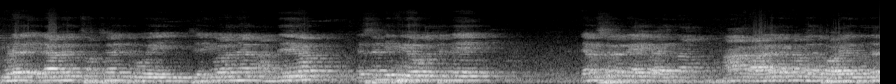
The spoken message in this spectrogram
ഇവിടെ എല്ലാവരും സംസാരിച്ചു പോയി. ശരിക്കും പറഞ്ഞാൽ അദ്ദേഹം എസ് എൻ ഡി പി യോഗത്തിന്റെ ജനറൽ സെക്രട്ടറിയായി വരുന്ന ആ കാലഘട്ടം എന്ന് പറയുന്നത്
